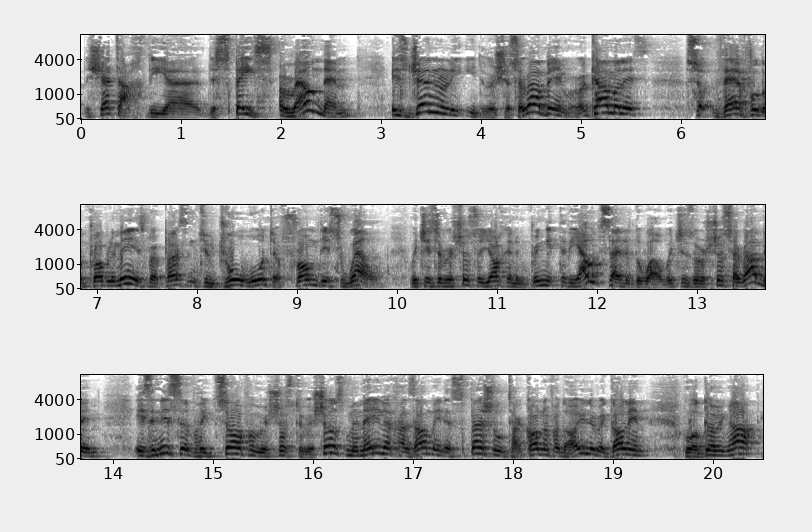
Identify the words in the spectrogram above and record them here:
the shetach, the, uh, the space around them, is generally either a Shesarabim or a Kamalis. So therefore the problem is for a person to draw water from this well, which is a Rosh Yachin, and bring it to the outside of the well, which is a Rosh Hashanah is an Issa of Hitzah from Rosh to Rosh. Memela Chazal made a special takana for the Oile Regalim who are going up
